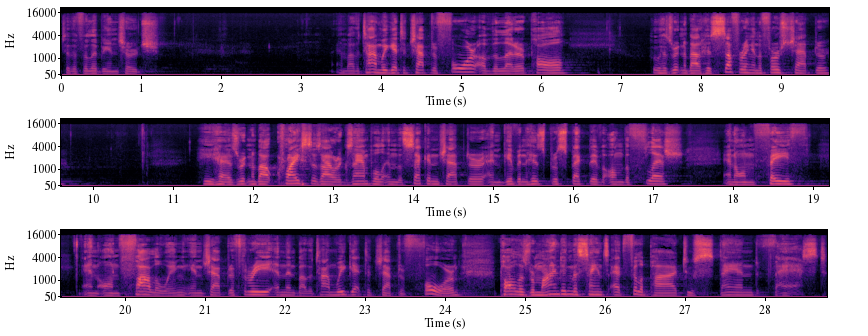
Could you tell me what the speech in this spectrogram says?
to the Philippian church. And by the time we get to chapter 4 of the letter, Paul, who has written about his suffering in the first chapter, he has written about Christ as our example in the second chapter and given his perspective on the flesh and on faith and on following in chapter 3. And then by the time we get to chapter 4, Paul is reminding the saints at Philippi to stand fast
